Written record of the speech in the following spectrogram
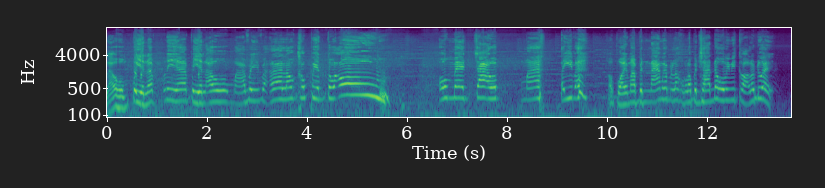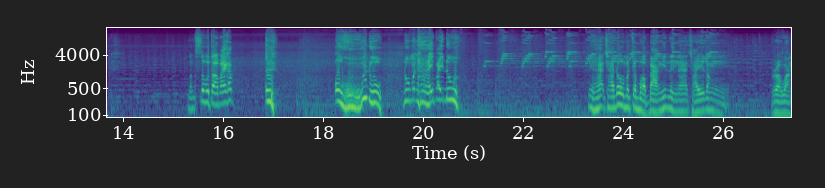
แล้วผมเปลี่ยนนะนี่ฮะเปลี่ยนเอาหมาไฟฟ้าแล้วเขาเปลี่ยนตัวโอ้โอ้แม่เจ้ามาตีไปเขาปล่อยมาเป็นน้ำครับแล้วของเราเป็นชาโดว์ไม่มีเกาะแล้วด้วยต้องสู้ต่อไปครับเออโอ้โหดู ดูมันหายไปดูนี่ฮะชาโดมันจะบอบบางนิดนึงนะฮะใช้ต้อง ระวัง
